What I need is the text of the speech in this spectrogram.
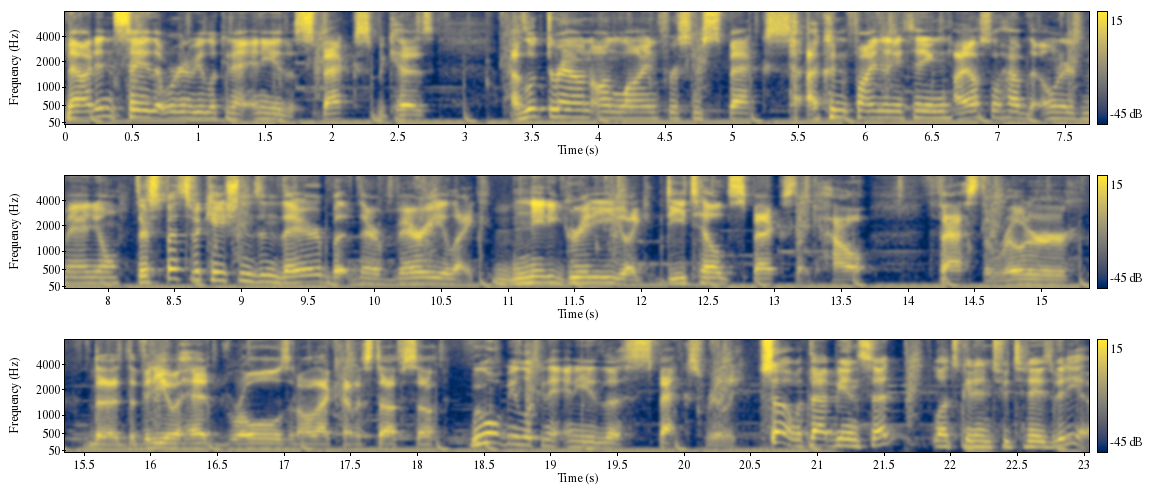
Now, I didn't say that we're gonna be looking at any of the specs because I've looked around online for some specs. I couldn't find anything. I also have the owner's manual. There's specifications in there, but they're very like nitty gritty, like detailed specs, like how fast the rotor, the, the video head rolls and all that kind of stuff. So we won't be looking at any of the specs really. So with that being said, let's get into today's video.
